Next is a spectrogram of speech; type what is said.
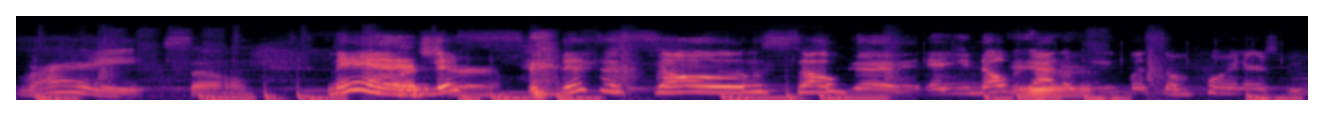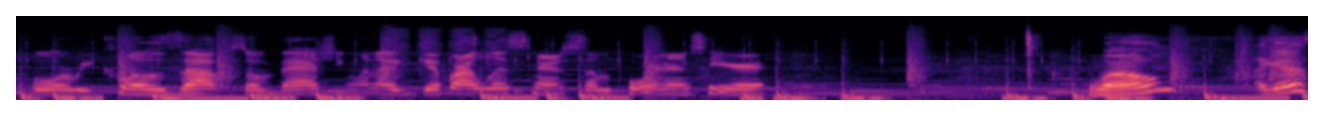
Right. so Man, this sure. this is so so good. And you know we gotta leave with some pointers before we close up. So Vash, you wanna give our listeners some pointers here? Well i guess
